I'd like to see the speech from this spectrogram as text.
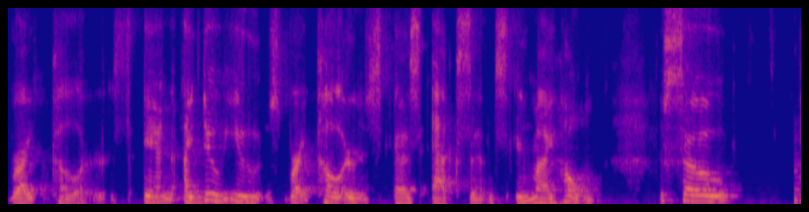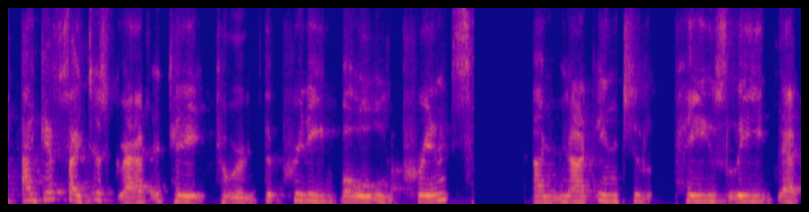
bright colors. And I do use bright colors as accents in my home. So I guess I just gravitate toward the pretty bold prints I'm not into paisley, that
